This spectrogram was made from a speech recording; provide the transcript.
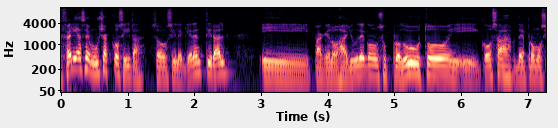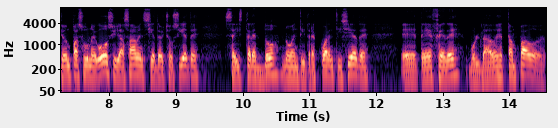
Feli hace muchas cositas. So, si le quieren tirar y para que los ayude con sus productos y, cosas de promoción para su negocio, ya saben, 787-632-9347, eh, TFD, bordados y estampados,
